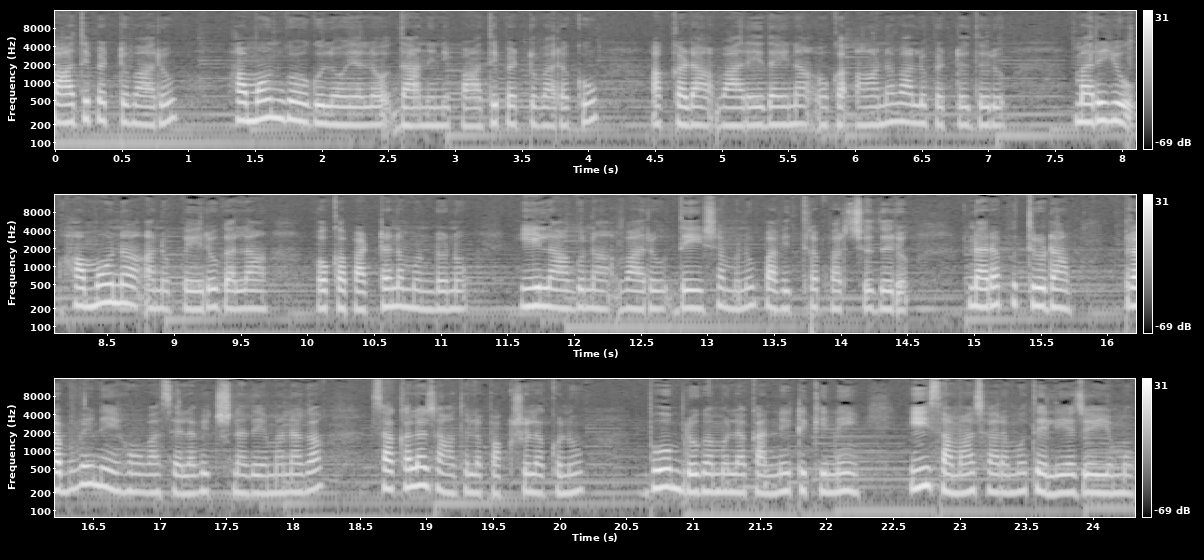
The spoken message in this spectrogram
పాతిపెట్టువారు. హమోన్గోగు లోయలో దానిని పాతిపెట్టు వరకు అక్కడ వారేదైనా ఒక ఆనవాలు పెట్టుదురు. మరియు హమోనా అను పేరు గల ఒక పట్టణముండును ఈలాగున వారు దేశమును పవిత్రపరచుదురు. నరపుత్రుడా ప్రభువినేహోవా సెలవిచ్చినదేమనగా సకల జాతుల పక్షులకును భూమృగములకన్నిటికీ ఈ సమాచారము తెలియజేయుము.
